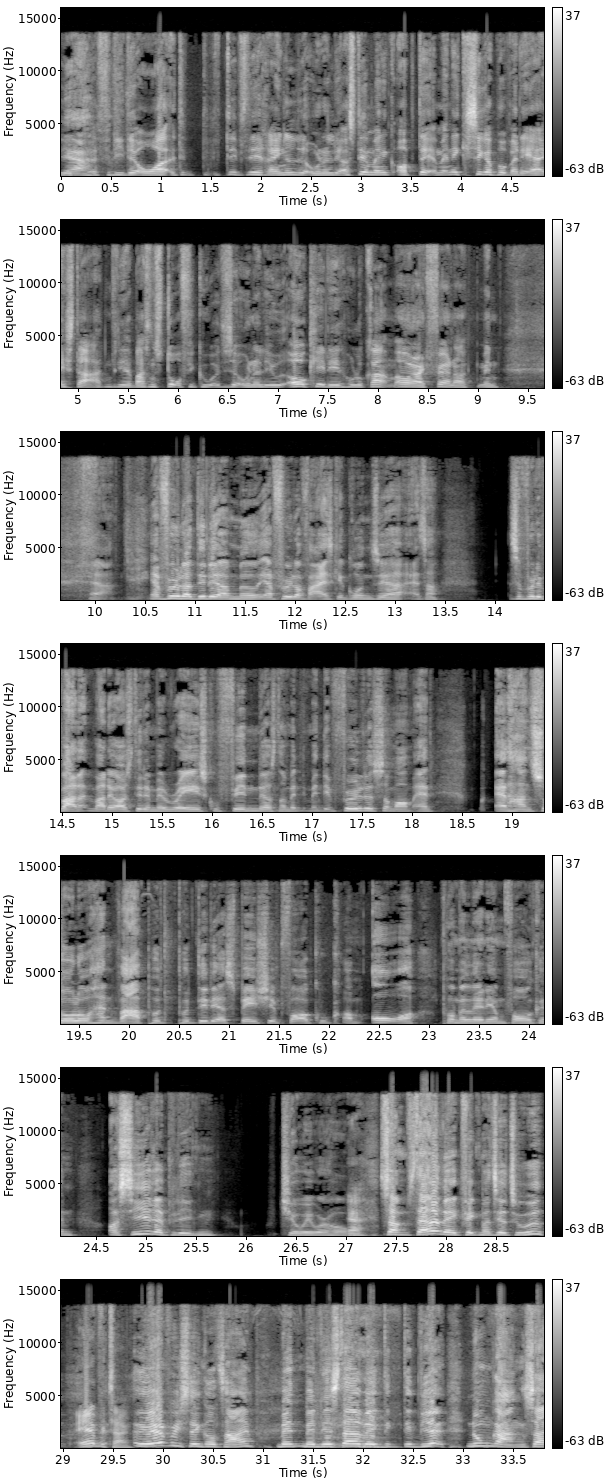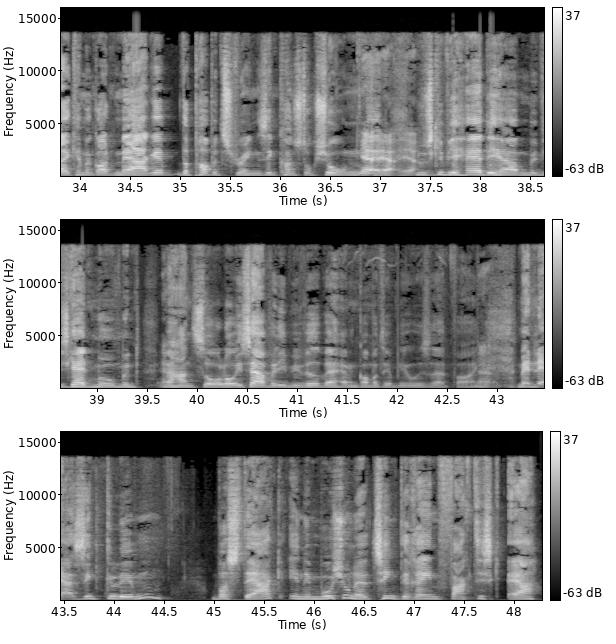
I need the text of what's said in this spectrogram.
Ja. Øh, Fordi det, over, det, det, det ringede lidt underligt. Også det, at man ikke opdager, man er ikke sikker på, hvad det er i starten, fordi det er bare sådan en stor figur, det ser underligt ud. Okay, det er et hologram, alright, fair nok, men Ja. Jeg føler det der med, jeg føler faktisk, at grunden til at, altså, selvfølgelig var det, var det også det der med, at Ray skulle finde det og sådan noget, men, men det føltes som om, at, at Han Solo, han var på, på det der spaceship for at kunne komme over på Millennium Falcon og sige replikken, Chewie, we're home. Ja. Som stadigvæk fik mig til at tude. every time. Every single time. Men, men det er stadigvæk, det, det virker, nogle gange så kan man godt mærke the puppet strings, ikke? konstruktionen, Ja, ja, ja. nu skal vi have det her, vi skal have et moment ja. med Han Solo, især fordi vi ved, hvad han kommer til at blive udsat for. Ikke? Ja. Men lad os ikke glemme, hvor stærk en emotionel ting det rent faktisk er,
